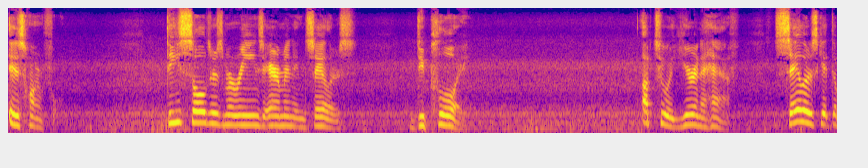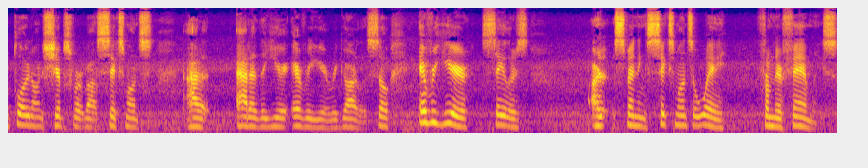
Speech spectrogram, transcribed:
is harmful. These soldiers, Marines, airmen, and sailors deploy up to a year and a half sailors get deployed on ships for about six months out of out of the year every year regardless. So every year sailors are spending six months away from their families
